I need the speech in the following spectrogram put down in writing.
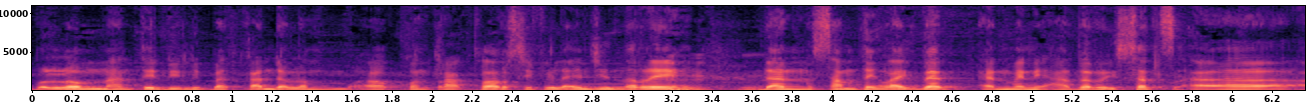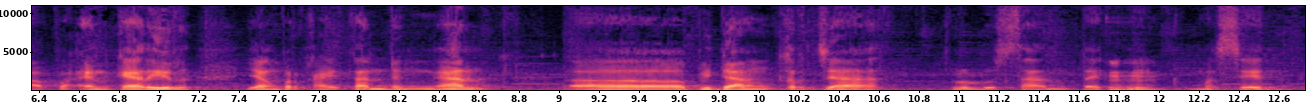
Belum nanti dilibatkan dalam uh, kontraktor civil engineering dan something like that and many other research uh, apa and career yang berkaitan dengan uh, bidang kerja lulusan teknik mesin.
